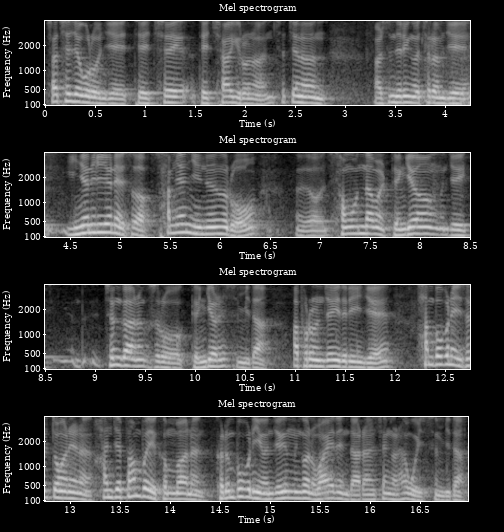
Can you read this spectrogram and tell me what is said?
자체적으로 이제 대체 대처하기로는 첫째는 말씀드린 것처럼 이제 2년 1년에서 3년 2년으로 어, 사무분담을 변경 이제 증가하는 것으로 변경을 했습니다. 앞으로는 저희들이 이제 한 법원에 있을 동안에는 한 재판부에 근무하는 그런 부분이 언젠가는 와야 된다라는 생각을 하고 있습니다.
